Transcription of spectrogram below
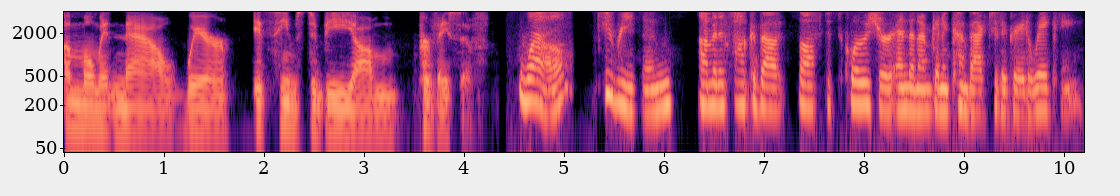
a moment now where it seems to be um, pervasive? Well, two reasons. I'm going to talk about soft disclosure, and then I'm going to come back to the Great Awakening.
